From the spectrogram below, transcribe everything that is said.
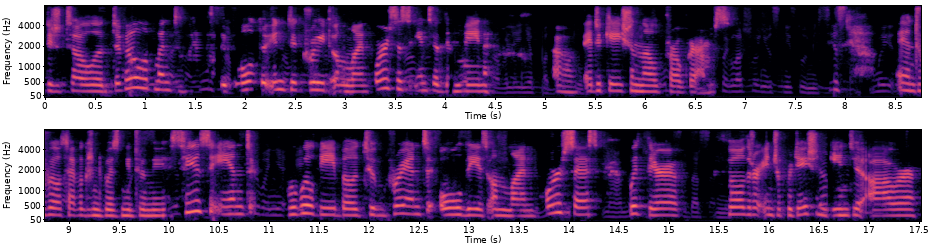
Digital Development, to integrate online courses into the main uh, educational programs. And we also have agreement with NITU and we will be able to brand all these online courses with their further interpretation into our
